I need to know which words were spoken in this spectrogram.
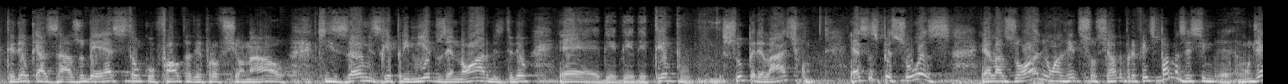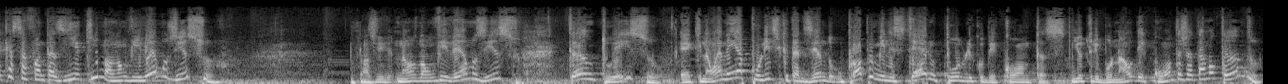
entendeu? Que as, as UBS estão com falta de profissional, que exames reprimidos enormes, entendeu? É, de, de, de tempo super elástico. Essas pessoas, elas olham a rede social do prefeito e dizem, mas esse, onde é que essa fantasia aqui? Nós não vivemos isso. Nós, vive, nós não vivemos isso. Tanto isso é que não é nem a política que está dizendo, o próprio Ministério Público de Contas e o Tribunal de Contas já está notando.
